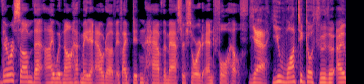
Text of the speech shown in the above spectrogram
there were some that I would not have made it out of if I didn't have the Master Sword and full health. Yeah, you want to go through the. I,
